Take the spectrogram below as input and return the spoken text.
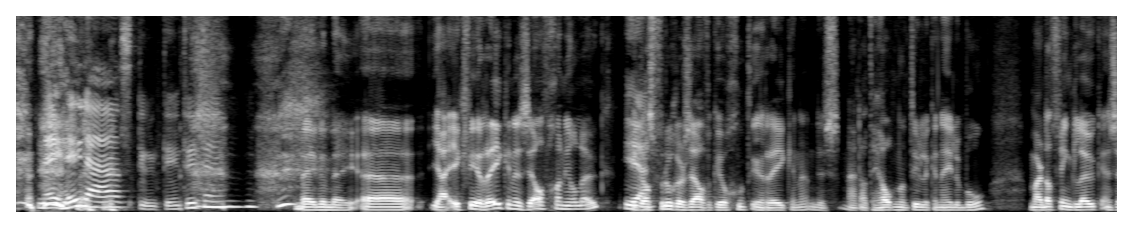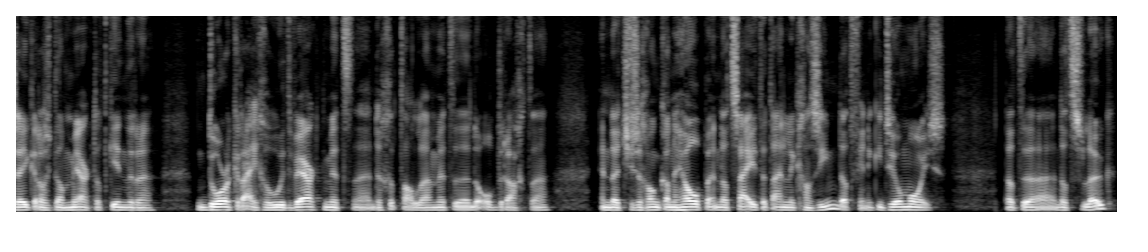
Nee, helaas. Dun. Nee, nee, nee. Eh, ja, ik vind rekenen zelf gewoon heel leuk. Ja. Ik was vroeger zelf ook heel goed in rekenen. Dus nou, dat helpt natuurlijk een heleboel. Maar dat vind ik leuk. En zeker als ik dan merk dat kinderen doorkrijgen hoe het werkt met eh, de getallen, met eh, de opdrachten. En dat je ze gewoon kan helpen en dat zij het uiteindelijk gaan zien. Dat vind ik iets heel moois. Dat, dat is leuk.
